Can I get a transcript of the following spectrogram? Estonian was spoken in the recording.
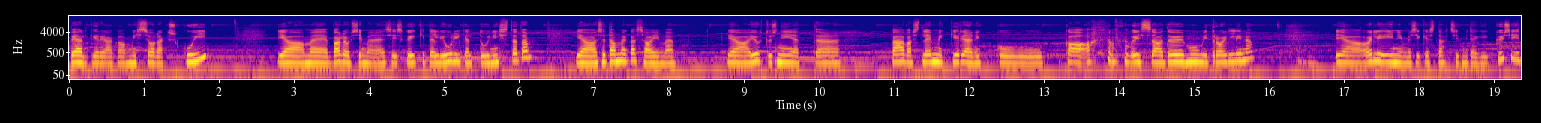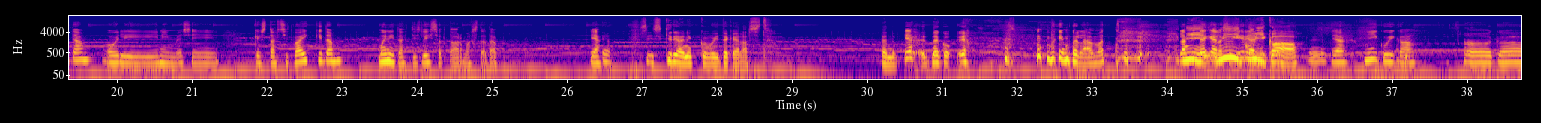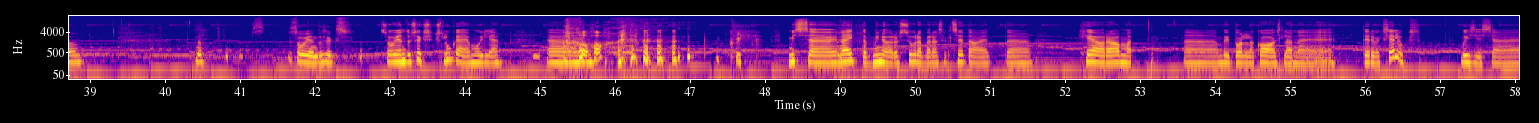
pealkirjaga Mis oleks, kui ja me palusime siis kõikidel julgelt unistada ja seda me ka saime. ja juhtus nii, et äh, päevast lemmikkirjanikku ka võis saada öömuumi trollina. ja oli inimesi, kes tahtsid midagi küsida, oli inimesi, kes tahtsid vaikida, mõni tahtis lihtsalt armastada. jah ja,. siis kirjanikku või tegelast? tähendab, et nagu jah või mõlemat nii, nii kui ka. jah, nii kui ka. aga noh, soojenduseks soojenduseks üks lugeja mulje mis äh, näitab minu arust suurepäraselt seda, et äh, hea raamat äh, võib olla kaaslane terveks eluks või siis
